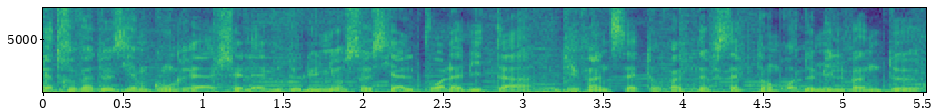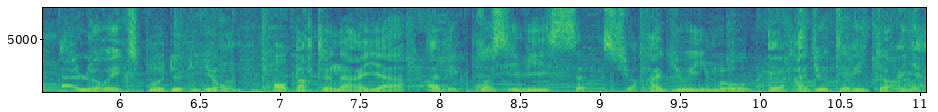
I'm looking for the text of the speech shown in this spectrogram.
82e congrès HLM de l'Union sociale pour l'habitat du 27 au 29 septembre 2022 à l'Eurexpo de Lyon, en partenariat avec Procivis sur Radio Imo et Radio Territoria.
